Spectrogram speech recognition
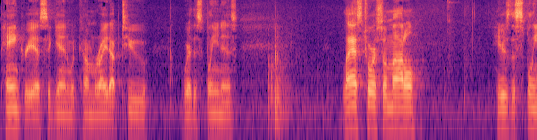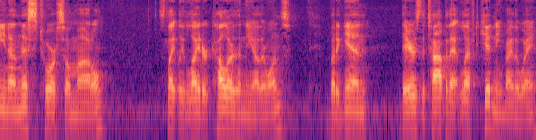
pancreas, again, would come right up to where the spleen is. Last torso model. Here's the spleen on this torso model. Slightly lighter color than the other ones. But again, there's the top of that left kidney, by the way.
